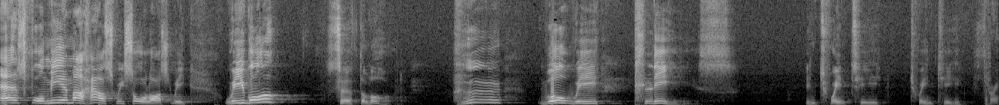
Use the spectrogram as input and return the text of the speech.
As for me and my house, we saw last week, we will serve the Lord. Who will we please in 2023?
